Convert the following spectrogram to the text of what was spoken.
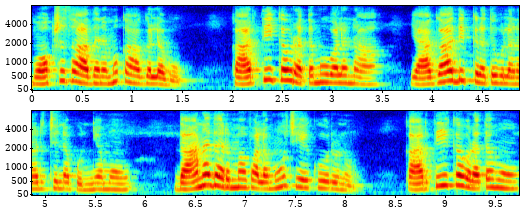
మోక్ష సాధనము కాగలవు. కార్తీక వ్రతము వలన యాగాది క్రతువులనర్చిన పుణ్యము దాన ధర్మ ఫలము చేకూరును. కార్తీక వ్రతము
